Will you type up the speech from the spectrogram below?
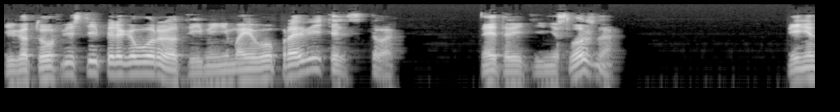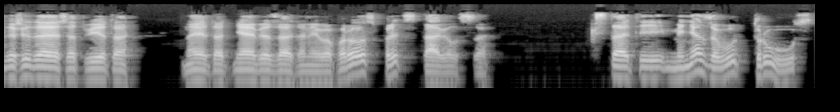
и готов вести переговоры от имени моего правительства. Это ведь и не сложно? И, не дожидаясь ответа на этот необязательный вопрос, представился. «Кстати, меня зовут Труск».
